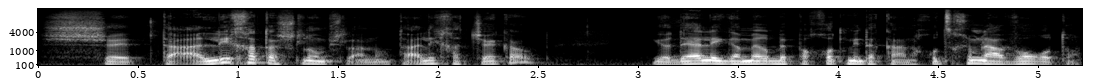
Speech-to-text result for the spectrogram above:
שתהליך התשלום שלנו, תהליך הצ'קאוט, יודע להיגמר בפחות מדקה, אנחנו צריכים לעבור אותו.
